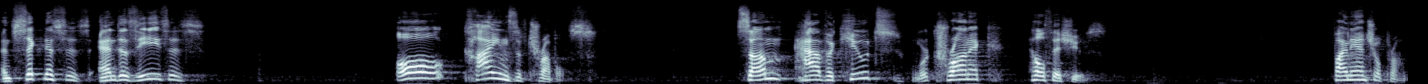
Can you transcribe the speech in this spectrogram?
and sicknesses and diseases, all kinds of troubles. Some have acute or chronic health issues, financial problems,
